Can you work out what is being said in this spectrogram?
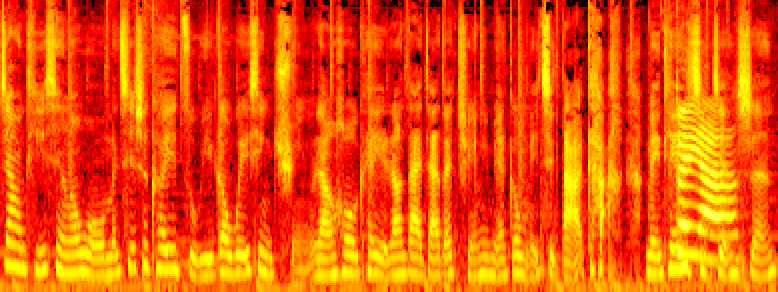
这样提醒了我，我们其实可以组一个微信群，然后可以让大家在群里面跟我们一起打卡，每天一起健身。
